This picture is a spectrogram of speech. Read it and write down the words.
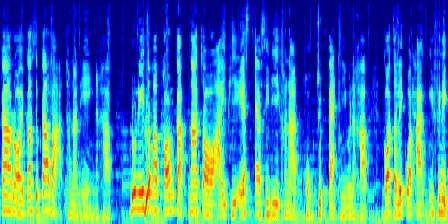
4,999 บาท เท่านั้นเองนะครับรุ่นนี้จะมาพร้อมกับหน้าจอ IPS LCD ขนาด 6.8 นิ้วนะครับ ก็จะเล็กกว่าทาง Infinix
